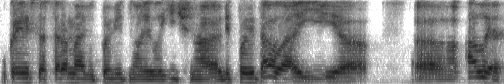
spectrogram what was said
Українська сторона відповідно і логічно відповідала, і, е, е, але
